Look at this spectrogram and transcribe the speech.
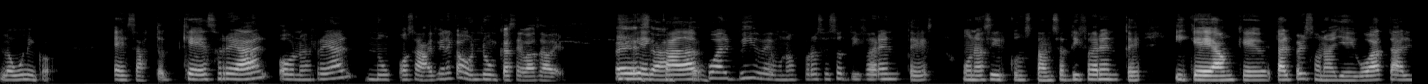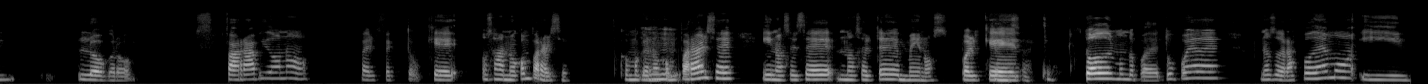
lo único. Exacto, que es real o no es real, no, o sea, al fin y al cabo nunca se va a saber. Y que cada cual vive unos procesos diferentes, unas circunstancias diferentes, y que aunque tal persona llegó a tal logro, para rápido o no, perfecto. Que, o sea, no compararse. Como que no compararse y no hacerse, no hacerte menos. Porque todo el mundo puede. Tú puedes, nosotras podemos y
